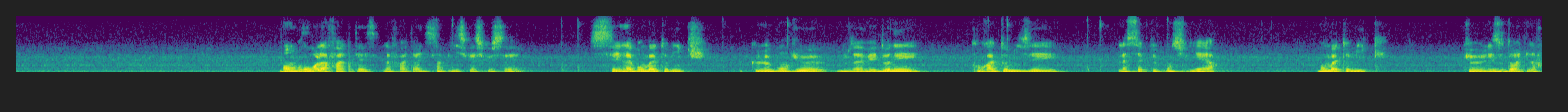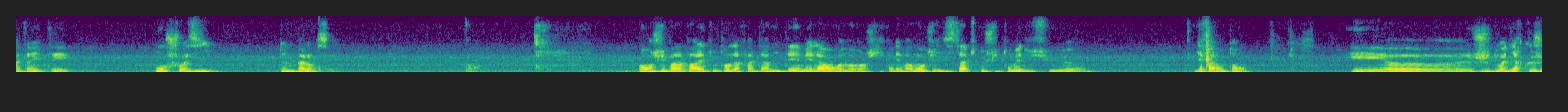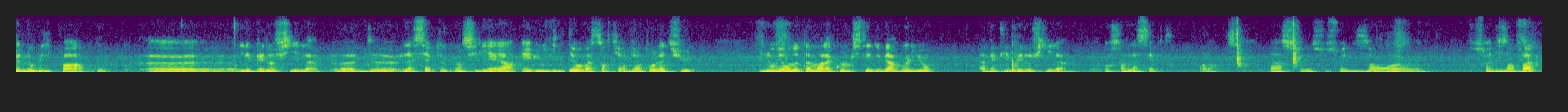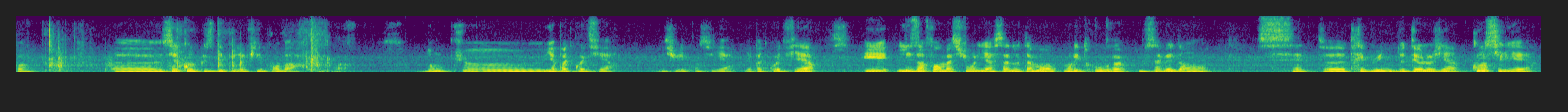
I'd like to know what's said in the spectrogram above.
En gros, la fraternité, Saint-Pédis, qu'est-ce que c'est? C'est la bombe atomique que le bon Dieu nous avait donnée pour atomiser la secte conciliaire. Bombe atomique que les autorités de la fraternité ont choisi de ne pas lancer. Bon, je vais pas parler tout le temps de la fraternité, mais là, en revanche, il fallait vraiment que je dise ça, parce que je suis tombé dessus euh, il n'y a pas longtemps. Et euh, je dois dire que je n'oublie pas euh, les pédophiles de la secte conciliaire, et une vidéo va sortir bientôt là-dessus. Et nous verrons notamment la complicité de Bergoglio avec les pédophiles au sein de la secte. Voilà. Hein, ce, soi-disant soi-disant pape, c'est le complice des pédophiles, point barre. Voilà. Donc, il euh, n'y a pas de quoi être fier, messieurs les conseillères. Il n'y a pas de quoi être fier. Et les informations liées à ça, notamment, on les trouve, vous savez, dans cette euh, tribune de théologiens conciliaires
